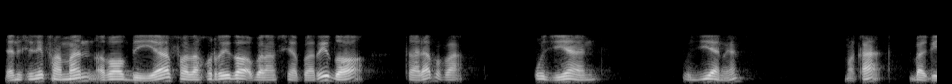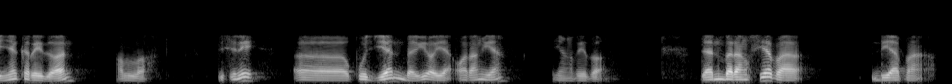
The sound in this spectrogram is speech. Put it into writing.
Dan di sini faman radhiya falahur ridha barang siapa ridha terhadap apa? Ujian. Ujian kan? Maka baginya keridhaan Allah. Di sini e, pujian bagi orang yang yang ridha. Dan barang siapa dia apa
